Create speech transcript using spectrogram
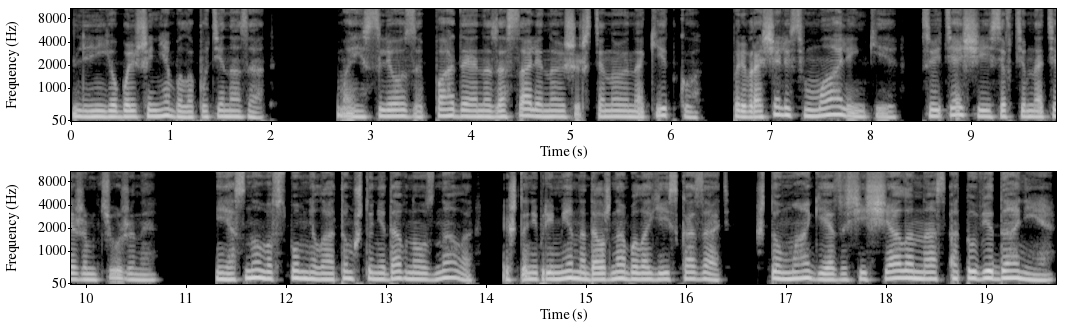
Для нее больше не было пути назад. Мои слезы, падая на засаленную шерстяную накидку, превращались в маленькие, светящиеся в темноте жемчужины. И я снова вспомнила о том, что недавно узнала, и что непременно должна была ей сказать, что магия защищала нас от увядания.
